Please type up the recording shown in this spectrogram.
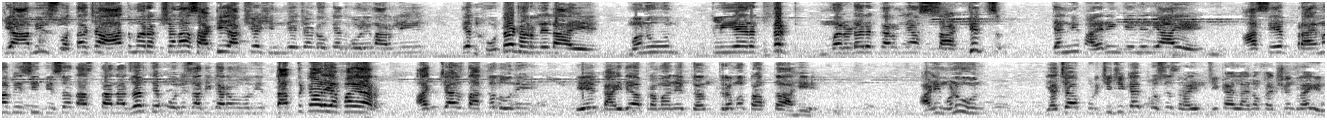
की आम्ही स्वतःच्या आत्मरक्षणासाठी अक्षय शिंदेच्या डोक्यात गोळी मारली ते खोटं ठरलेलं आहे. म्हणून क्लिअर कट मर्डर करण्यासाठीच त्यांनी फायरिंग केलेली आहे. असे प्रायमाबेसी दिसत असताना जर ते पोलीस अधिकाऱ्यांवरती तात्काळ एफ आय आर आजच्या आज दाखल होणे हे कायद्याप्रमाणे क्रमप्राप्त आहे. आणि म्हणून याच्या पुढची जी काय प्रोसेस राहील जी काय लाईन ऑफ ऍक्शन राहील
